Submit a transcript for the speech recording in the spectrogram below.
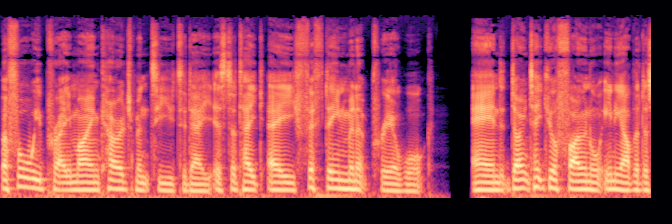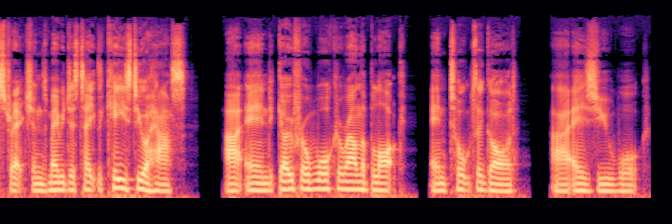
Before we pray, my encouragement to you today is to take a 15 minute prayer walk. And don't take your phone or any other distractions. Maybe just take the keys to your house uh, and go for a walk around the block and talk to God uh, as you walk.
